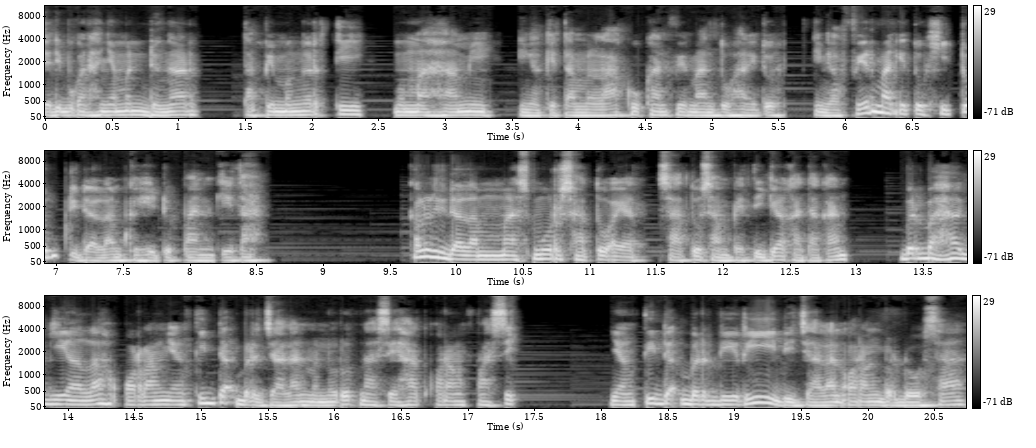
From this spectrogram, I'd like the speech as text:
Jadi bukan hanya mendengar, tapi mengerti, memahami, hingga kita melakukan firman Tuhan itu, hingga firman itu hidup di dalam kehidupan kita. Kalau di dalam Mazmur 1 ayat 1 sampai 3 katakan, Berbahagialah orang yang tidak berjalan menurut nasihat orang fasik, yang tidak berdiri di jalan orang berdosa,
